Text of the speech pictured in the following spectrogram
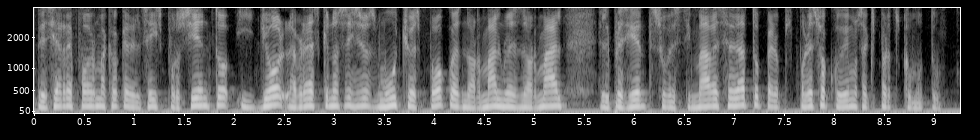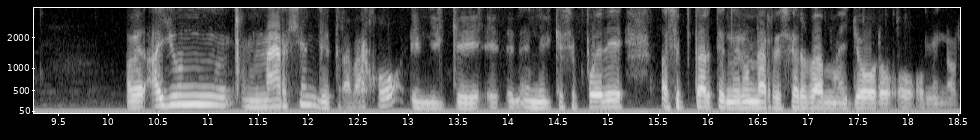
decía reforma creo que del 6%, y yo la verdad es que no sé si eso es mucho, es poco, es normal, no es normal, el presidente subestimaba ese dato, pero pues por eso acudimos a expertos como tú. A ver, hay un margen de trabajo en el que, en, el que se puede aceptar tener una reserva mayor o, menor.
